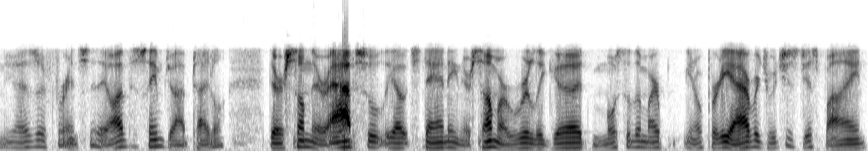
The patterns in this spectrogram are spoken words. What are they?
As a, for instance, they all have the same job title. There are some that are absolutely outstanding. There's some are really good. Most of them are, you know, pretty average, which is just fine.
